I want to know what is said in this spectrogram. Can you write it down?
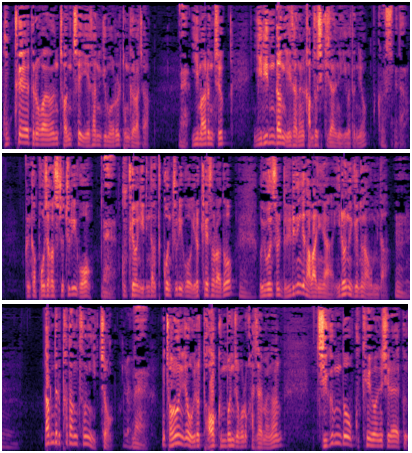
국회에 들어가는 전체 예산 규모를 동결하자. 네. 이 말은 즉 1인당 예산을 감소시키자는 얘기거든요. 그렇습니다. 그러니까 보좌관 숫자 줄이고 네. 국회의원 1인당 특권 줄이고 이렇게 해서라도 의원 수를 늘리는 게 답아니냐 이런 의견도 나옵니다. 음. 나름대로 타당성이 있죠. 네. 저는 이제 오히려 더 근본적으로 가자면은 지금도 국회의원실에 그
